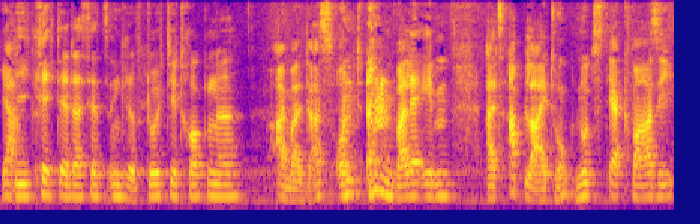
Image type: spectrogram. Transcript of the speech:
Ja. Wie kriegt er das jetzt in den Griff? Durch die trockene. Einmal das und weil er eben als Ableitung nutzt er quasi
